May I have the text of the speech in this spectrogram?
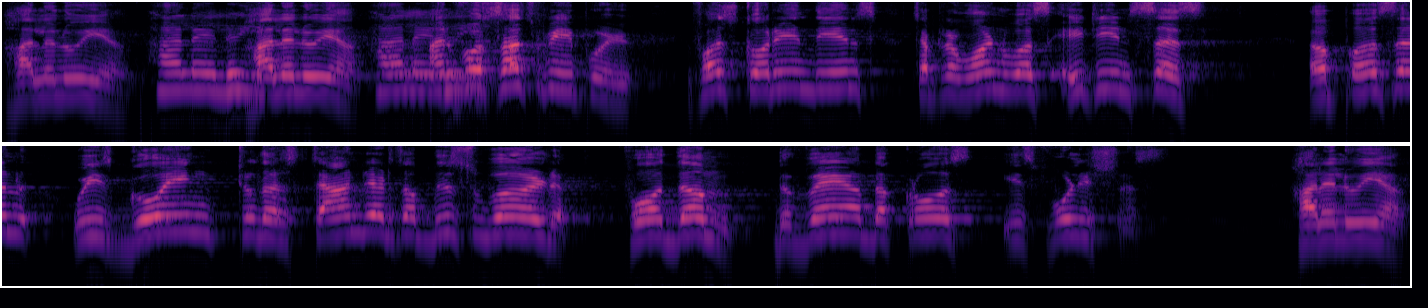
Hallelujah. Hallelujah. Hallelujah. Hallelujah. And for such people, 1 Corinthians chapter 1 verse 18 says, a person who is going to the standards of this world, for them the way of the cross is foolishness. Hallelujah.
